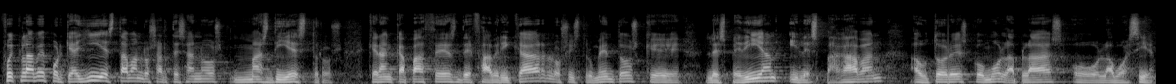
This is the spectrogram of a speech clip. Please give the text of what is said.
Fue clave porque allí estaban los artesanos más diestros, que eran capaces de fabricar los instrumentos que les pedían y les pagaban autores como Laplace, o Lavoisier.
